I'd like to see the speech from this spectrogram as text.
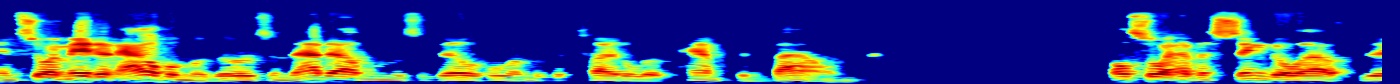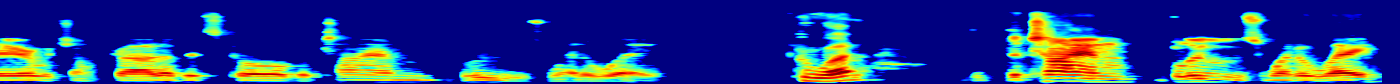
and so I made an album of those, and that album is available under the title of Hampton Bound. Also, I have a single out there which I'm proud of. It's called "The Time Blues Went Away." What? The Time Blues Went Away.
